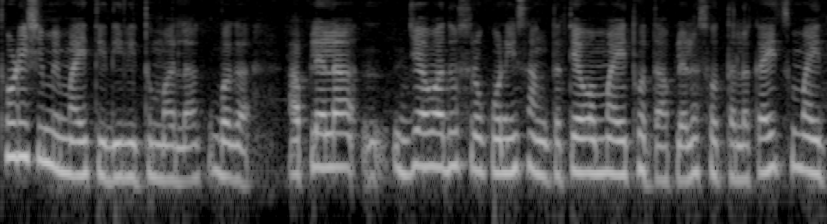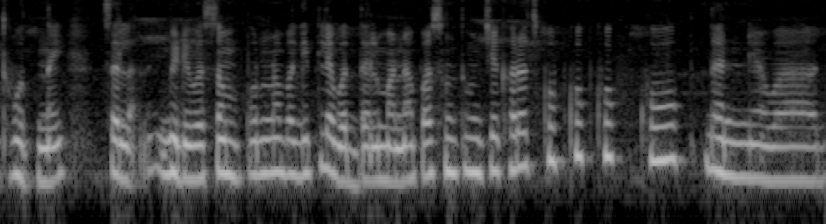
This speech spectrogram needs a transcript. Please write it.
थोडीशी मी माहिती दिली तुम्हाला. बघा आपल्याला जेव्हा दुसरं कोणी सांगतं तेव्हा माहीत होतं आपल्याला स्वतःला. काहीच माहीत होत नाही. चला व्हिडिओ संपूर्ण बघितल्याबद्दल मनापासून तुमचे खरंच खूप खूप खूप खूप धन्यवाद.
